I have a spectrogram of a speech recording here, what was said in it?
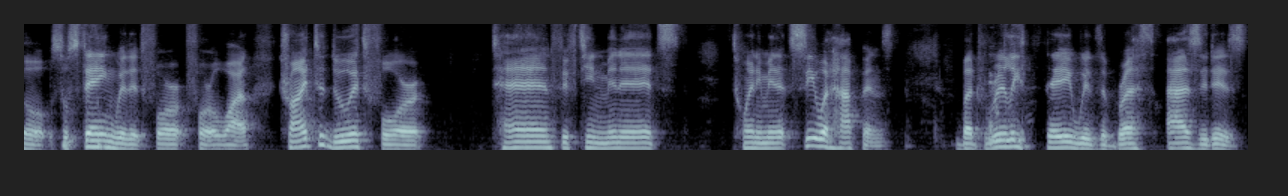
so so staying with it for for a while. Try to do it for 10 15 minutes 20 minutes see what happens. But really stay with the breath as it is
